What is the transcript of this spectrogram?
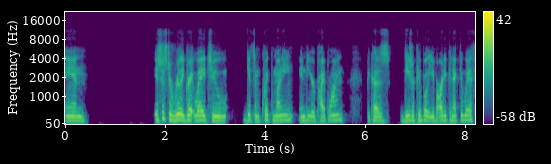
And it's just a really great way to get some quick money into your pipeline because these are people that you've already connected with,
